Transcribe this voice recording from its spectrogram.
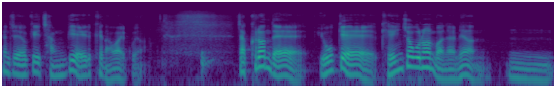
현재 여기 장비에 이렇게 나와 있고요. 자 그런데 요게 개인적으로는 뭐냐면 음,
